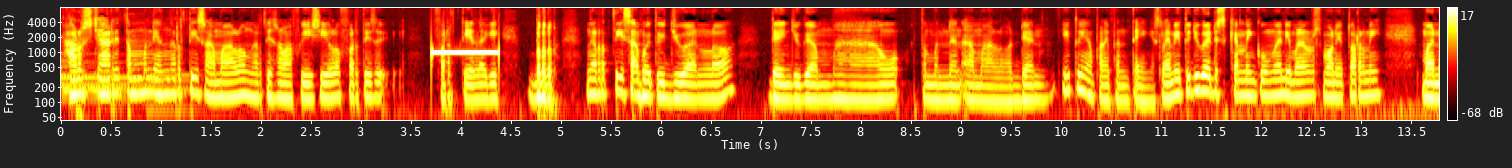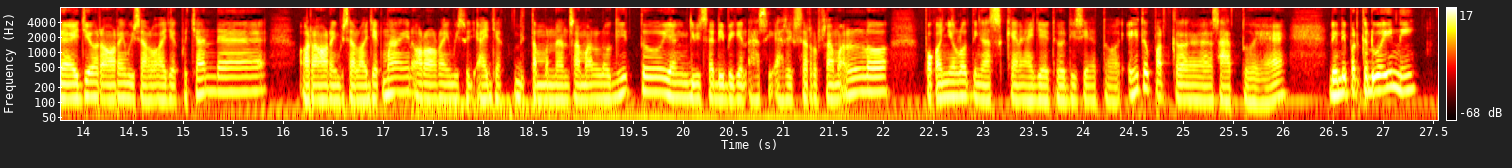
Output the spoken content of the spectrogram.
harus cari temen yang ngerti sama lo, ngerti sama visi lo, ngerti ngerti lagi, brr, ngerti sama tujuan lo dan juga mau temenan sama lo. Dan itu yang paling penting. Selain itu juga ada scan lingkungan di mana harus monitor nih mana aja orang-orang yang bisa lo ajak bercanda orang-orang yang bisa lo ajak main orang-orang yang bisa ajak ditemenan sama lo gitu yang bisa dibikin asik-asik seru sama lo. Pokoknya lo tinggal scan aja itu di situ. Itu part ke satu ya. Dan di part kedua ini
